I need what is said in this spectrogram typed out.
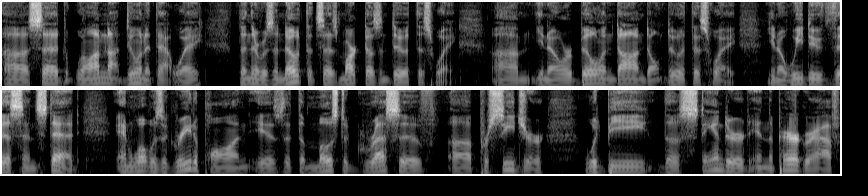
uh, said, "Well, I'm not doing it that way," then there was a note that says Mark doesn't do it this way, um, you know, or Bill and Don don't do it this way. You know, we do this instead. And what was agreed upon is that the most aggressive uh, procedure would be the standard in the paragraph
